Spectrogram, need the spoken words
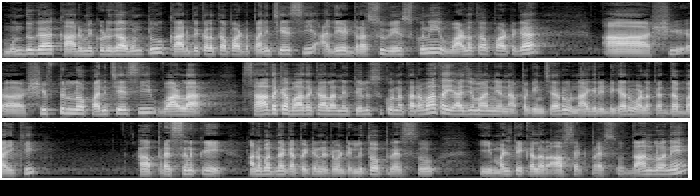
ముందుగా కార్మికుడుగా ఉంటూ కార్మికులతో పాటు పనిచేసి అదే డ్రెస్సు వేసుకుని వాళ్ళతో పాటుగా ఆ షి షిఫ్టుల్లో పనిచేసి వాళ్ళ సాధక బాధకాలన్నీ తెలుసుకున్న తర్వాత యాజమాన్యాన్ని అప్పగించారు నాగిరెడ్డి గారు వాళ్ళ పెద్ద అబ్బాయికి ఆ ప్రెస్కి అనుబంధంగా పెట్టినటువంటి లితో ప్రెస్ ఈ మల్టీ కలర్ ఆఫ్సెట్ ప్రెస్ దానిలోనే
